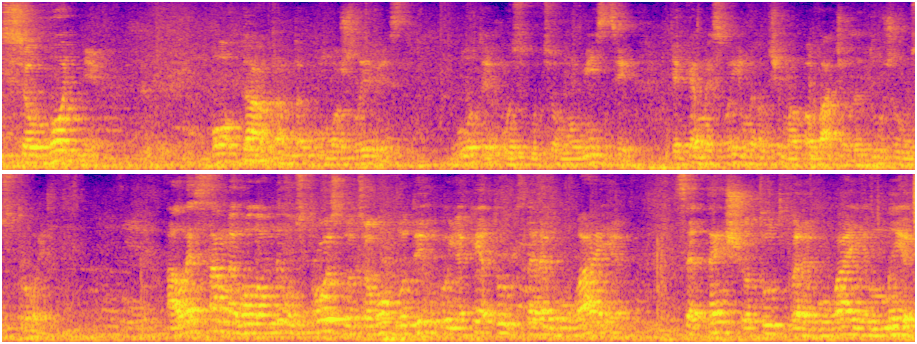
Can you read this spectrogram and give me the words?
Сьогодні Бог дав нам таку можливість бути ось у цьому місці, яке ми своїми очима побачили, дуже устроєне. Але саме головне устройство цього будинку, яке тут перебуває, це те, що тут перебуває мир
